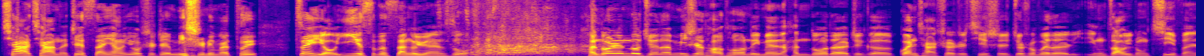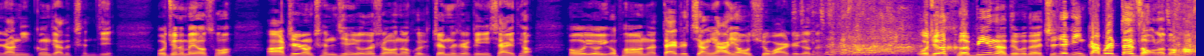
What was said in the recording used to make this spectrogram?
恰恰呢，这三样又是这密室里面最 最有意思的三个元素。很多人都觉得密室逃脱里面很多的这个关卡设置，其实就是为了营造一种气氛，让你更加的沉浸。我觉得没有错。啊，这种沉浸有的时候呢，会真的是给你吓一跳。我有一个朋友呢，带着降压药去玩这个的，我觉得何必呢？对不对？直接给你嘎嘣带走了多好。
